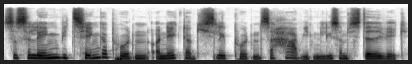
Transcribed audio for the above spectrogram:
Så så længe vi tænker på den og nægter at give slip på den, så har vi den ligesom stadigvæk.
